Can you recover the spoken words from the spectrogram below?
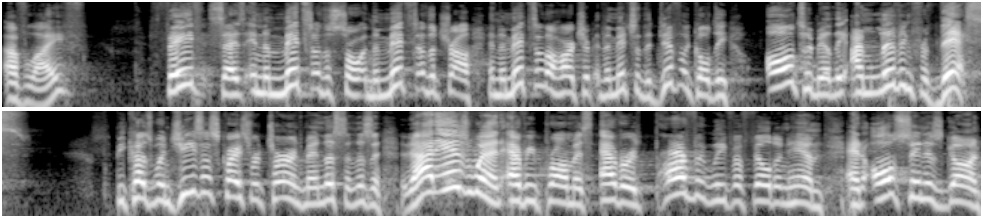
of life. Faith says, in the midst of the sorrow, in the midst of the trial, in the midst of the hardship, in the midst of the difficulty, ultimately, I'm living for this. Because when Jesus Christ returns, man, listen, listen, that is when every promise ever is perfectly fulfilled in Him, and all sin is gone,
